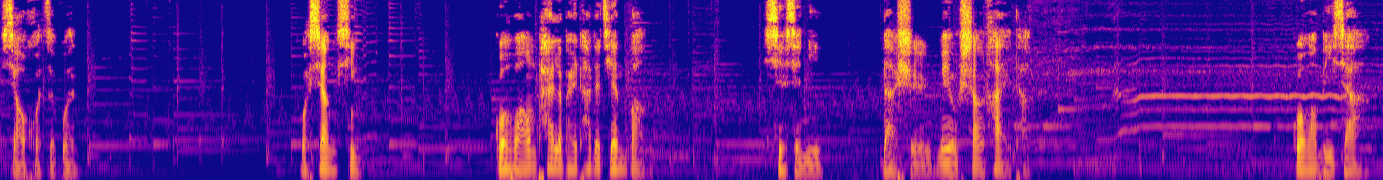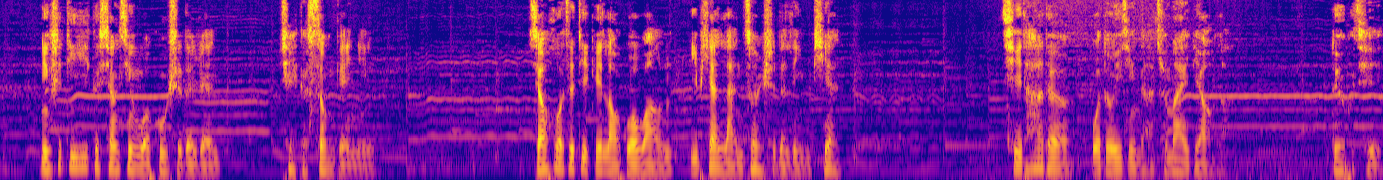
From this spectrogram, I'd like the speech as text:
小伙子问。我相信。国王拍了拍他的肩膀。谢谢您，那时没有伤害他。国王陛下，您是第一个相信我故事的人，这个送给您。小伙子递给老国王一片蓝钻石的鳞片。其他的我都已经拿去卖掉了。对不起，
